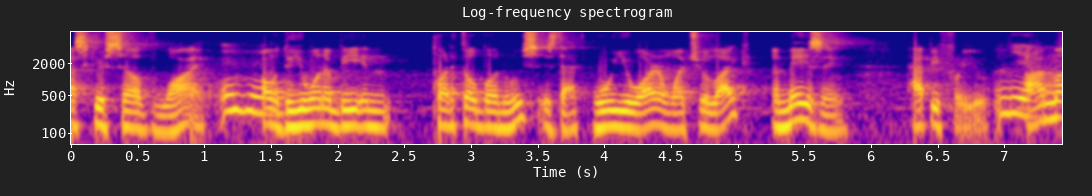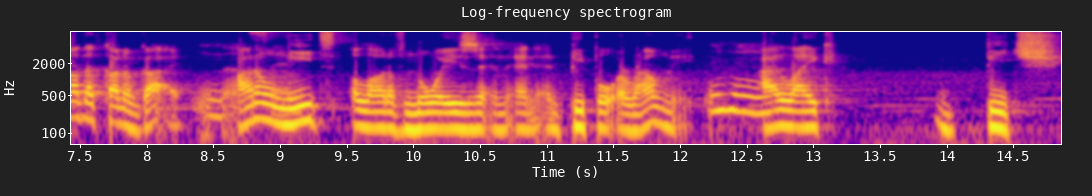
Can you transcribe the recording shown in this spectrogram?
ask yourself why. Oh, do you want to be in Puerto Banús? Is that who you are and what you like? Amazing. Happy for you. Yeah. I'm not that kind of guy. I don't need a lot of noise and, and, and people around me. Mm-hmm. I like beach.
